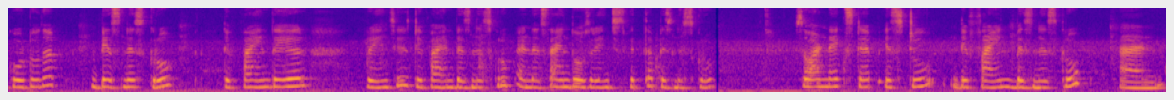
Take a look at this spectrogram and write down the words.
go to the business group define their ranges define business group and assign those ranges with the business group. So our next step is to define business group and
